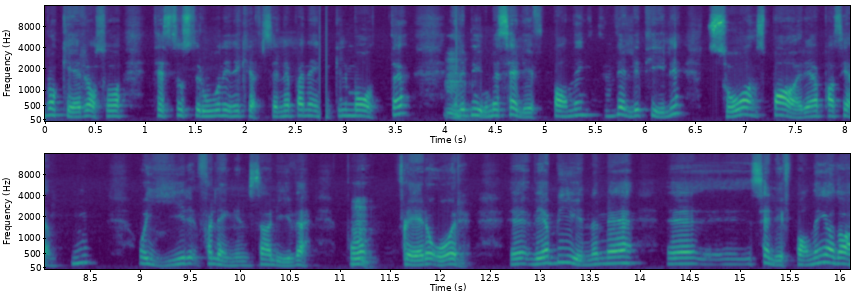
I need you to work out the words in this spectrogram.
blokkerer også testosteron inni kreftcellene på en enkel måte. Mm. Eller begynner med cellegiftbehandling veldig tidlig. Så sparer jeg pasienten og gir forlengelse av livet på mm. flere år. Eh, ved å begynne med eh, cellegiftbehandling, og da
